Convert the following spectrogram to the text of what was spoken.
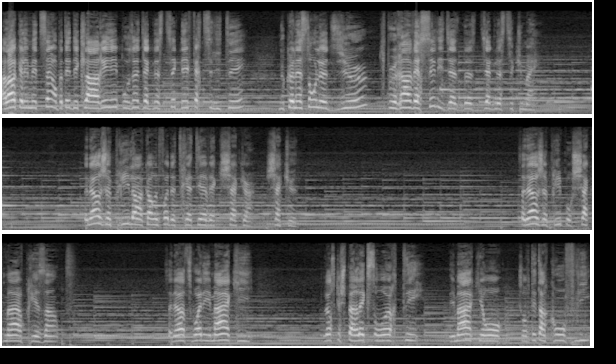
Alors que les médecins ont peut-être déclaré, posé un diagnostic d'infertilité, nous connaissons le Dieu qui peut renverser les diagnostics humains. Seigneur, je prie là encore une fois de traiter avec chacun, chacune. Seigneur, je prie pour chaque mère présente. Seigneur, tu vois des mères qui, lorsque je parlais, qui sont heurtées, des mères qui, ont, qui sont peut-être en conflit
